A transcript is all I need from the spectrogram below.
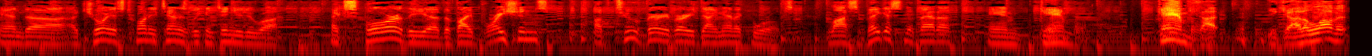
and uh, a joyous 2010 as we continue to uh, explore the uh, the vibrations of two very very dynamic worlds: Las Vegas, Nevada, and gambling. Gambling. Got, you gotta love it.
